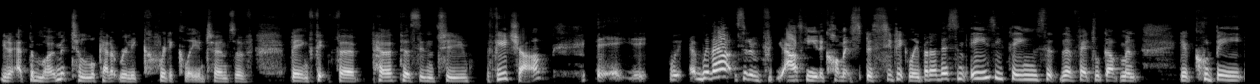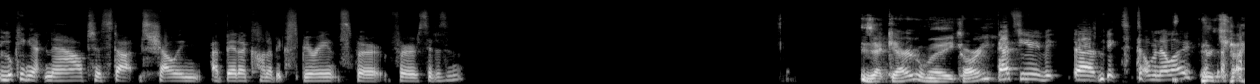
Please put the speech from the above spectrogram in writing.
you know, at the moment to look at it really critically in terms of being fit for purpose into the future without sort of asking you to comment specifically, but are there some easy things that the federal government you know, could be looking at now to start showing a better kind of experience for, for citizens? Is that Gary or me, Corrie? That's you, uh, Victor Dominello. okay.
